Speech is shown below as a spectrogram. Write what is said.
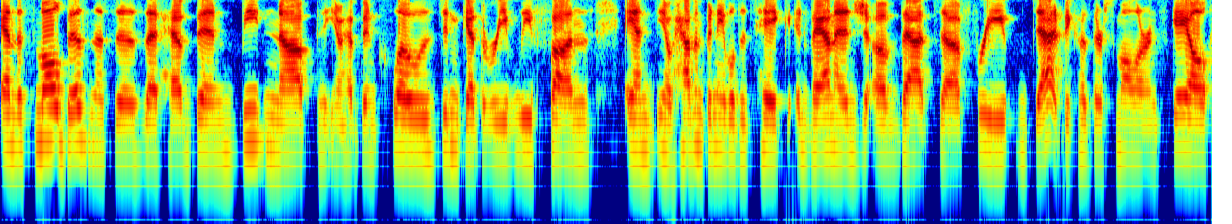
And the small businesses that have been beaten up, you know, have been closed, didn't get the relief funds, and you know, haven't been able to take advantage of that uh, free debt because they're smaller in scale,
